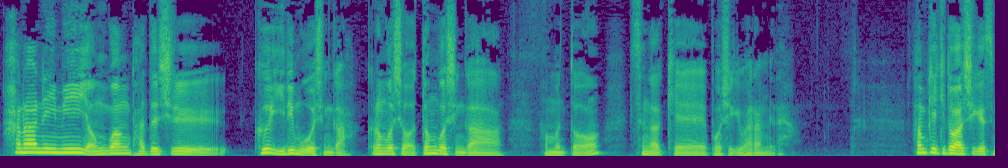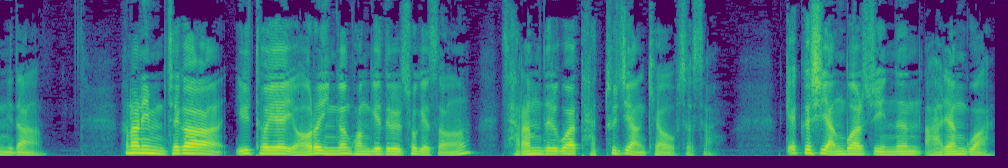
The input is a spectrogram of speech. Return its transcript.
하나님이 영광 받으실 그 일이 무엇인가? 그런 것이 어떤 것인가? 한번 또 생각해 보시기 바랍니다. 함께 기도하시겠습니다. 하나님, 제가 일터의 여러 인간 관계들 속에서 사람들과 다투지 않게 하옵소서. 깨끗이 양보할 수 있는 아량과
